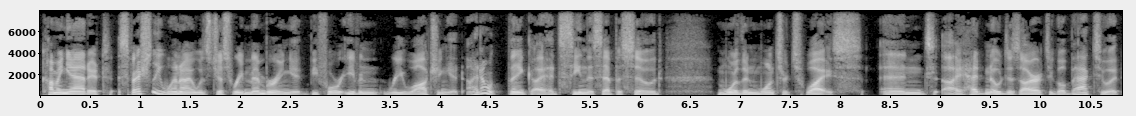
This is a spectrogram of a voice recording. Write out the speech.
coming at it, especially when I was just remembering it before even rewatching it, I don't think I had seen this episode more than once or twice. And I had no desire to go back to it.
